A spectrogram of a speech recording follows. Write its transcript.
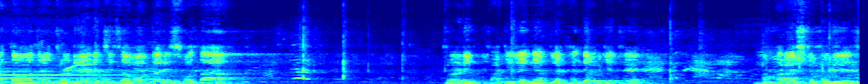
आता मात्र थर्ड रेडची जबाबदारी स्वतः. प्रणित पाटील यांनी आपल्या खांद्यावर घेतली आहे. महाराष्ट्र पोलीस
